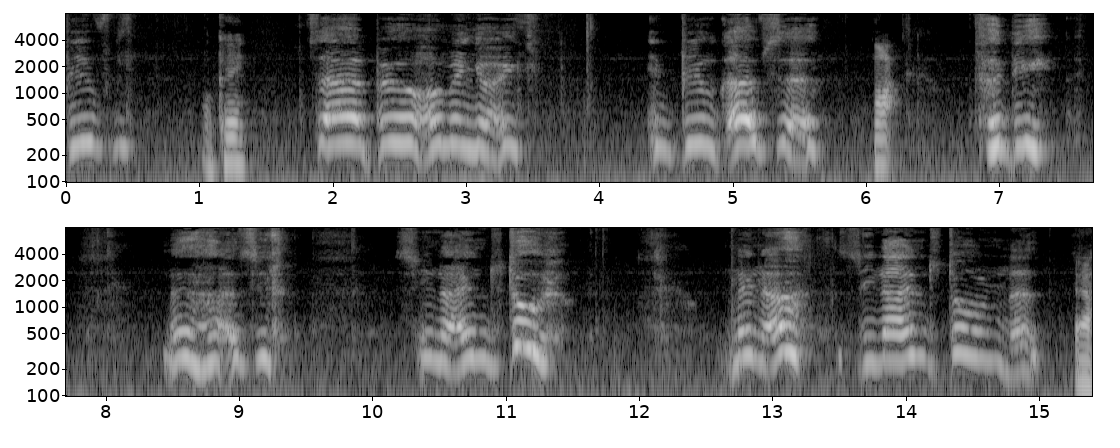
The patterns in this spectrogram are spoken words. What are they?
biffen, Okay. så behøver man jo ikke en biografsæde. Nej. Fordi man har sit, sin egen stol. Men også sin egen stol med. Ja.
